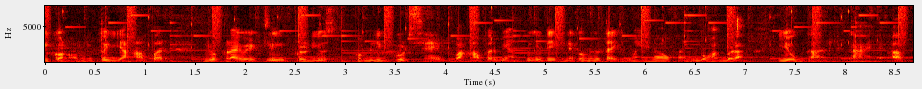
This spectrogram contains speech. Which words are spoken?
economy तो यहाँ पर जो प्राइवेटली प्रोड्यूस पब्लिक गुड्स है वहाँ पर भी हमको ये देखने को मिलता है कि महिलाओं का एक बहुत बड़ा योगदान रहता है। अब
